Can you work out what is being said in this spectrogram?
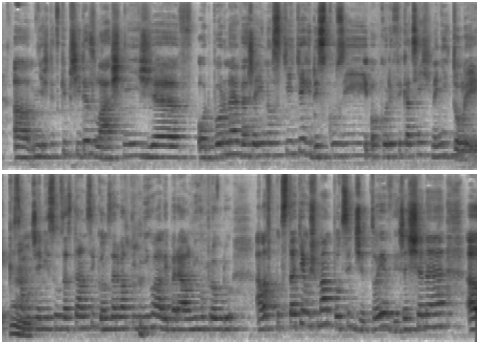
Mně vždycky přijde zvláštní, že v odborné veřejnosti těch diskuzí o kodifikacích není tolik. Hmm. Samozřejmě jsou zastánci konzervativního a liberálního proudu, ale v podstatě už mám pocit, že to je vyřešené.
